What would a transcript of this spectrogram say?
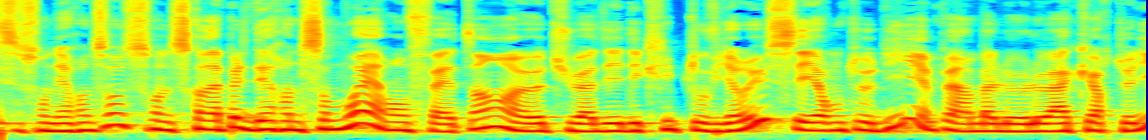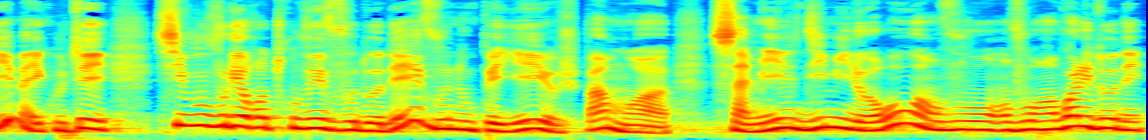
ce sont des ransomware, ce qu'on appelle des ransomware en fait. Hein. Euh, tu as des, des, cryptovirus et on te dit, eh ben, bah, le, hacker te dit, bah, écoutez, si vous voulez retrouver vos données, vous nous payez, je sais pas moi, 5 000, 10 000 euros, on vous, on vous renvoie les données.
